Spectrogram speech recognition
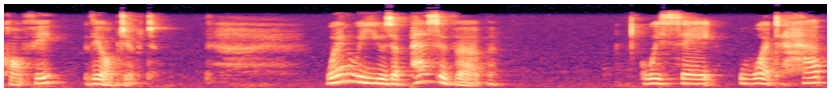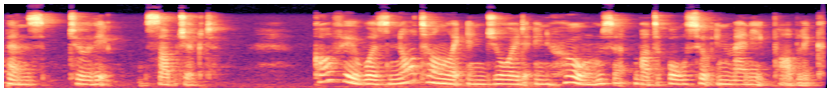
coffee, the object. When we use a passive verb, we say what happens to the subject. Coffee was not only enjoyed in homes but also in many public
